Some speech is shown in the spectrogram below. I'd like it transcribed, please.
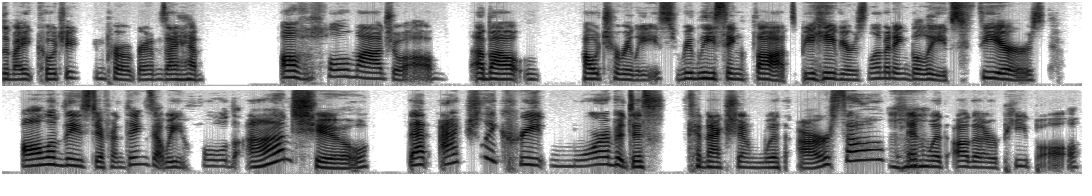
In my coaching programs, I have a whole module about how to release, releasing thoughts, behaviors, limiting beliefs, fears, all of these different things that we hold on to that actually create more of a disconnection with ourselves mm-hmm. and with other people.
